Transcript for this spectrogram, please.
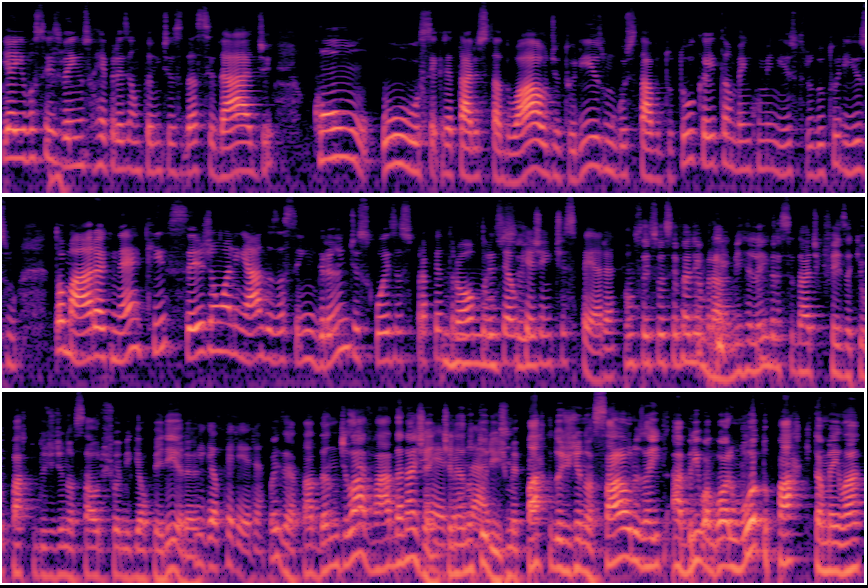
E aí vocês veem os representantes da cidade, com o secretário estadual de turismo, Gustavo Tutuca, e também com o ministro do turismo. Tomara né, que sejam alinhadas assim grandes coisas para Petrópolis, é o que a gente espera. Não sei se você vai lembrar, me relembra a cidade que fez aqui o Parque dos Dinossauros, foi Miguel Pereira? Miguel Pereira. Pois é, tá dando de lavada na gente, é, né, no turismo. É Parque dos Dinossauros, aí abriu agora um outro parque também lá,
